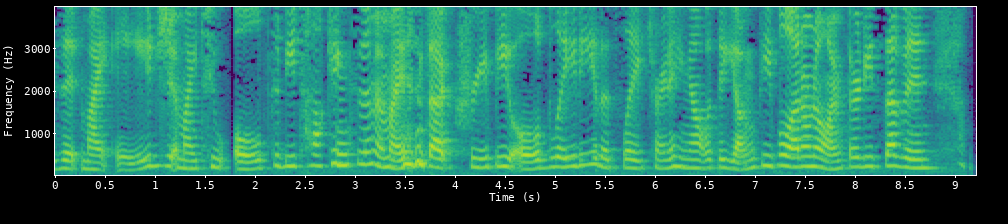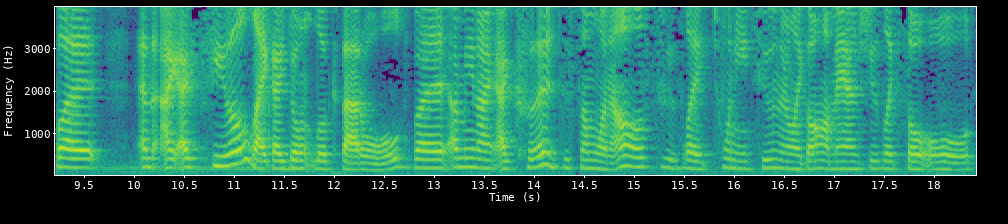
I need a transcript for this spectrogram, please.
is it my age? Am I too old to be talking to them? Am I that creepy old lady that's like trying to hang out with the young people? I don't know. I'm 37, but and I, I feel like I don't look that old, but I mean, I, I could to someone else who's like 22 and they're like, oh man, she's like so old.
